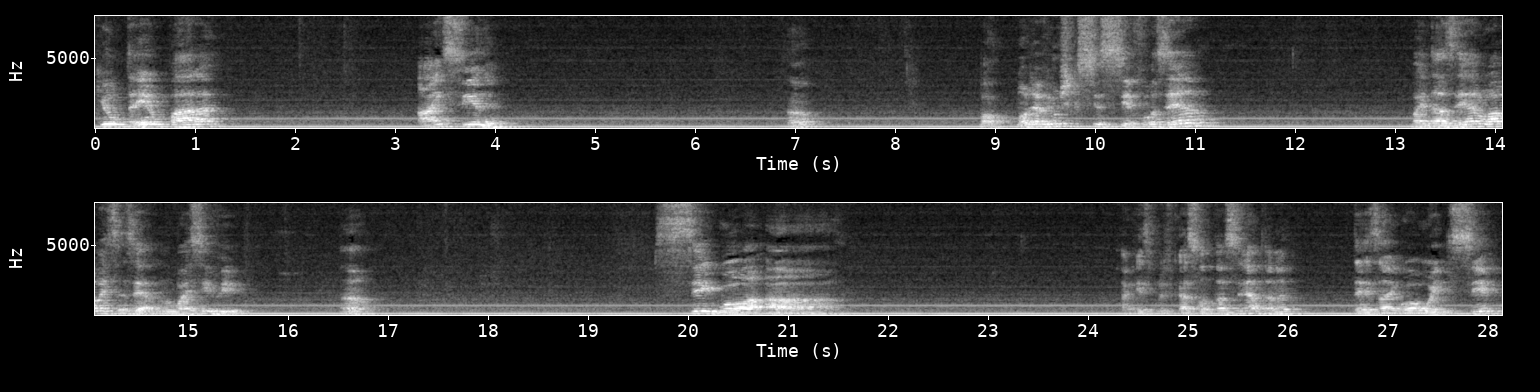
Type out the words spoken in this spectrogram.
que eu tenho para A e C, né? Bom, nós já vimos que se C for zero, vai dar zero, A vai ser zero, não vai servir. Então, C igual a, a aqui a simplificação está certa, né? 10A igual a 8C,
